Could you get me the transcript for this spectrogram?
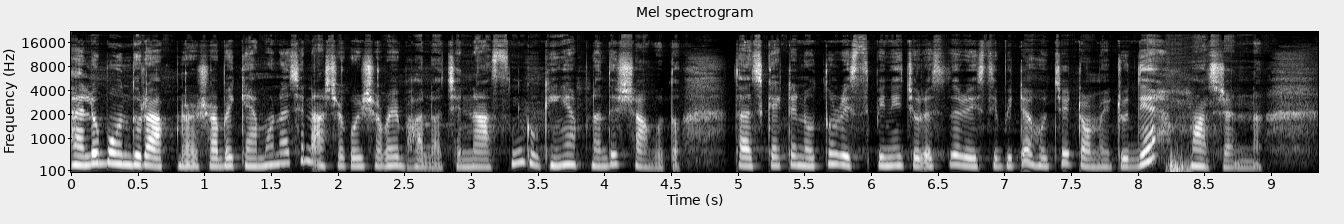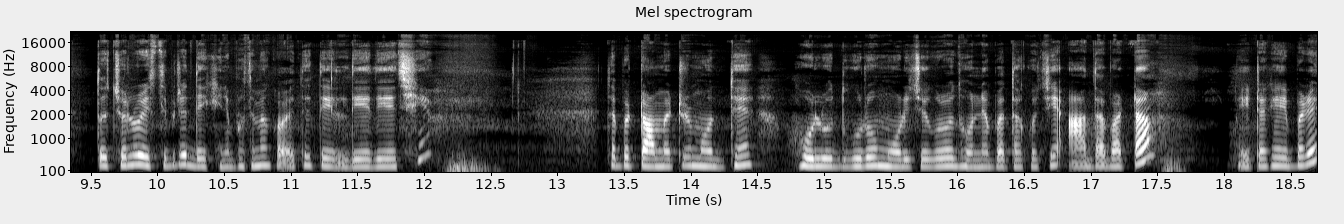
হ্যালো বন্ধুরা, আপনারা সবাই কেমন আছেন? আশা করি সবাই ভালো আছেন। নাসিন কুকিংয়ে আপনাদের স্বাগত। তো আজকে একটা নতুন রেসিপি নিয়ে চলে এসেছে। রেসিপিটা হচ্ছে টমেটো দিয়ে মাছ রান্না। তো চলো রেসিপিটা দেখে নিই। প্রথমে কড়াইতে তেল দিয়ে দিয়েছি। তারপর টমেটোর মধ্যে হলুদ গুঁড়ো, মরিচের গুঁড়ো ধনে পাতা কুচি, আদা বাটা, এটাকে এবারে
